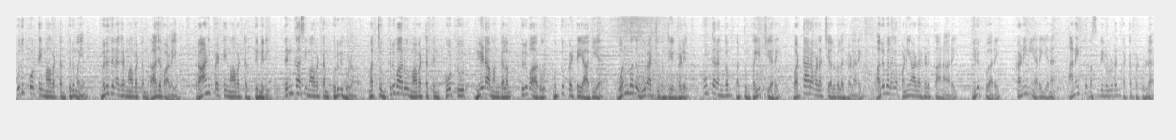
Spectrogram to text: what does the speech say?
புதுக்கோட்டை மாவட்டம் திருமயம் விருதுநகர் மாவட்டம் ராஜபாளையம் ராணிப்பேட்டை மாவட்டம் திமிரி தென்காசி மாவட்டம் குருவிகுளம் மற்றும் திருவாரூர் மாவட்டத்தின் கோட்டூர் நீடாமங்கலம் திருவாரூர் முத்துப்பேட்டை ஆகிய ஒன்பது ஊராட்சி ஒன்றியங்களில் கூட்டரங்கம் மற்றும் பயிற்சி அறை வட்டார வளர்ச்சி அலுவலர்கள் அறை அலுவலக பணியாளர்களுக்கான அறை இருப்பு அறை கணினி அறை என அனைத்து வசதிகளுடன் கட்டப்பட்டுள்ள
